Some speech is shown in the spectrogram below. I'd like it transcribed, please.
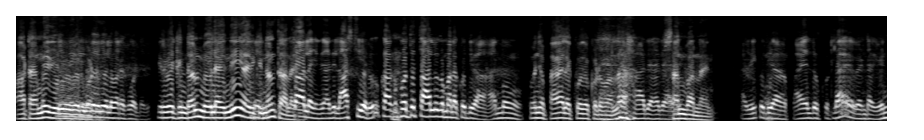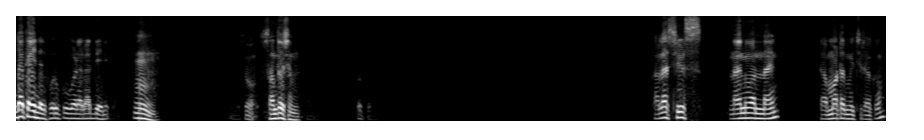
ఆ టైంలో ఇది ఇరవై వేలు ఇరవై వేల వరకు పడ్డది. ఇరవై క్వింటాల్ మేల్ అయింది ఐదు క్వింటాల్ తాళ తాళైంది. అది లాస్ట్ ఇయర్. కాకపోతే తాళ్ళుగా మన కొద్దిగా అనుభవం. కొంచెం పాయలు ఎక్కువ దొక్కడం వల్ల అదే అదే. సన్ బర్న్ అయింది. అది కొద్దిగా పాయలు దొక్కుట్లా ఎండ ఎండకైంది అది పురుగు కూడా దేనికి. సో సంతోషం. Okay colour seeds nine one nine టమాటా మిర్చి రకం.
